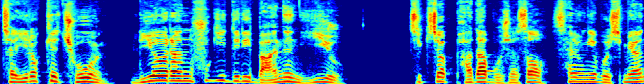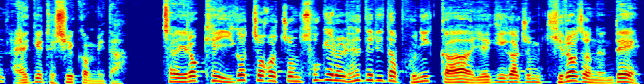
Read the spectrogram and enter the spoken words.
자, 이렇게 좋은 리얼한 후기들이 많은 이유 직접 받아보셔서 사용해 보시면 알게 되실 겁니다. 자, 이렇게 이것저것 좀 소개를 해드리다 보니까 얘기가 좀 길어졌는데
